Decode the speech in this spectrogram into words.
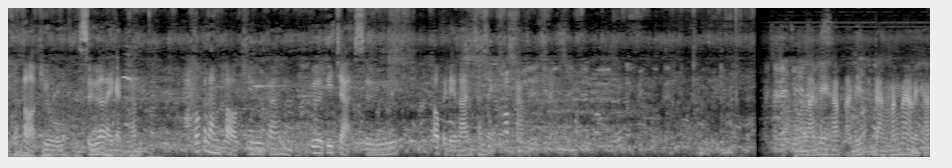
ดูเขาต่อคิวซื้ออะไรกันครับเขากำลังต่อคิวกันเพื่อที่จะซื้อเข้าไปในร้านขนมครับร้านนี้ครับร้านนี้ดังมาก ๆ เลยครับ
